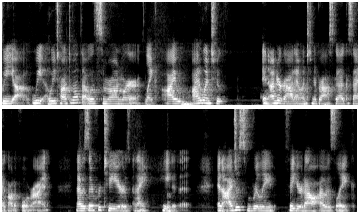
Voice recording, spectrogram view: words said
We uh we we talked about that with Simran where like I I went to in undergrad I went to Nebraska because I got a full ride and I was there for two years and I hated it and I just really figured out I was like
